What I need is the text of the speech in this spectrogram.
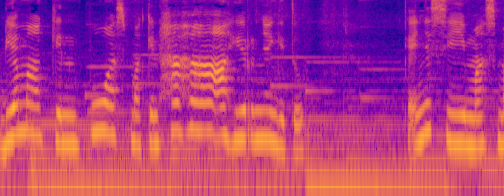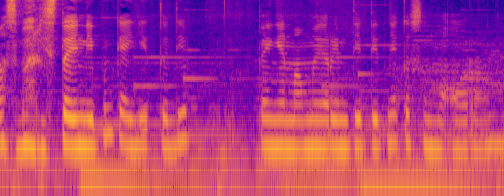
dia makin puas makin haha akhirnya gitu. Kayaknya si mas-mas barista ini pun kayak gitu. Dia pengen mamerin tititnya ke semua orang.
